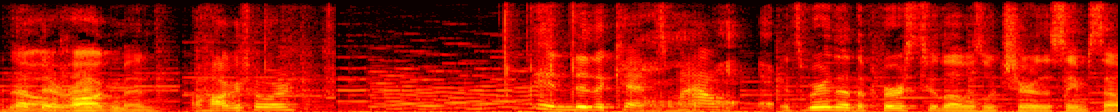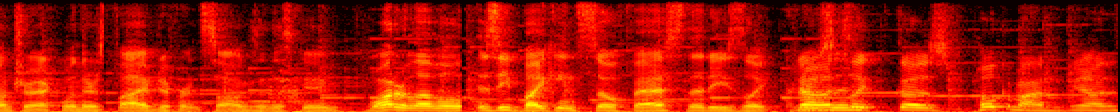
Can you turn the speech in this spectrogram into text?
I No, they were Hogman. A hogator? Into the cat's mouth. It's weird that the first two levels would share the same soundtrack when there's five different songs in this game. Water level, is he biking so fast that he's like cruising? No, it's like those Pokemon. You know,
